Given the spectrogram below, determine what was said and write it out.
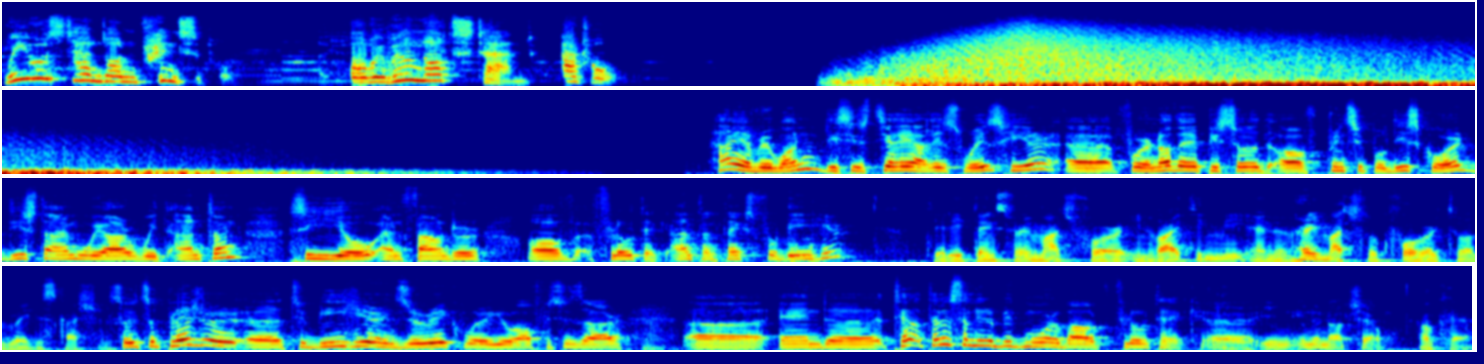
We will stand on principle, or we will not stand at all. Hi everyone, this is Thierry Harris-Wiz here uh, for another episode of Principal Discord. This time we are with Anton, CEO and founder of Flovtec. Anton, thanks for being here. Thierry, thanks very much for inviting me and I very much look forward to a great discussion. So it's a pleasure uh, to be here in Zurich where your offices are. Yeah. Uh, and uh, tell, tell us a little bit more about Flovtec uh, in, in a nutshell. Okay.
